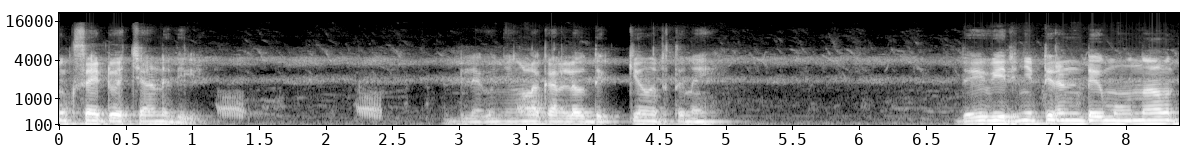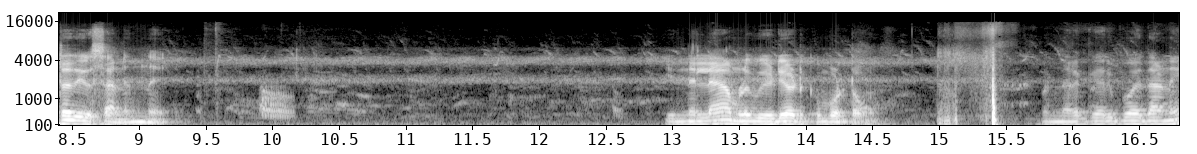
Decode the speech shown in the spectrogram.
മിക്സ് ആയിട്ട് വെച്ചാണ് ഇതിൽ ഇതിലെ കുഞ്ഞുങ്ങളൊക്കെ നല്ല ഒതുക്കി നിർത്തണേ. ഇത് വിരിഞ്ഞിട്ട് രണ്ട് മൂന്നാമത്തെ ദിവസമാണ് ഇന്ന്. ഇന്നല്ല നമ്മൾ വീഡിയോ അപ്പം ഇന്നലെ കയറി പോയതാണ്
